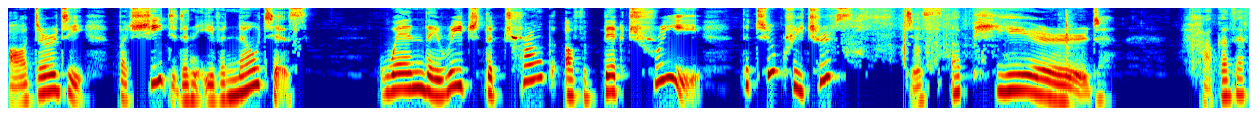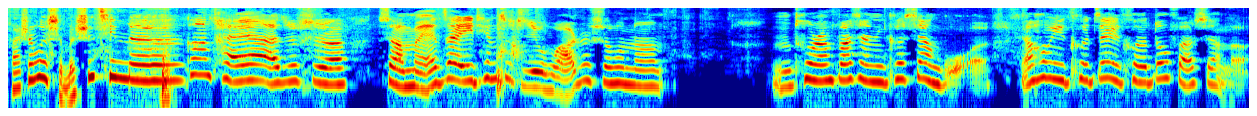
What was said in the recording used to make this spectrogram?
all dirty, but she didn't even notice. When they reached the trunk of a big tree, the two creatures disappeared. 好，刚才发生了什么事情呢？刚才呀，就是小梅在一天自己玩的时候呢，嗯，突然发现了一颗橡果，然后一颗这一颗都发现了。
